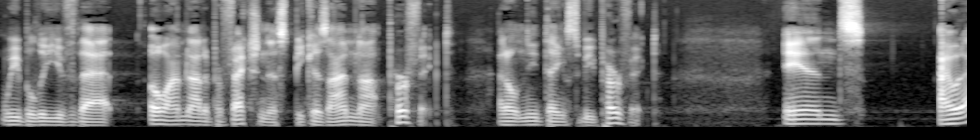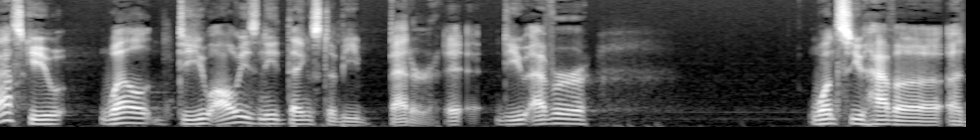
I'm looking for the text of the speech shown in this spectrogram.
we believe that, oh, I'm not a perfectionist because I'm not perfect. I don't need things to be perfect. And I would ask you, well, do you always need things to be better? Do you ever, once you have a, a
